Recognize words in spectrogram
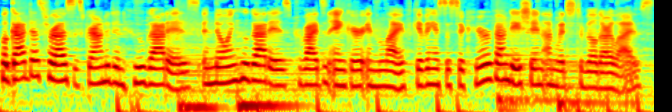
What God does for us is grounded in who God is, and knowing who God is provides an anchor in life, giving us a secure foundation on which to build our lives.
